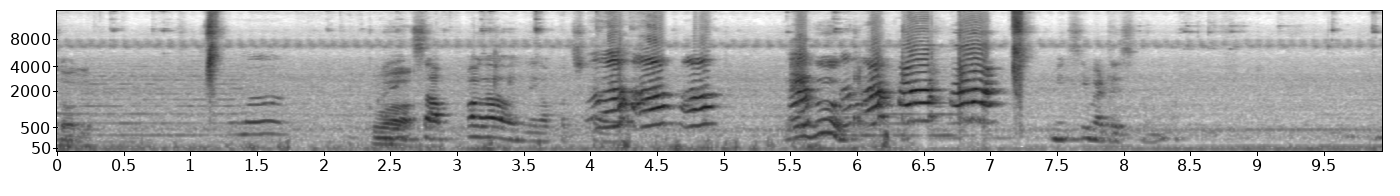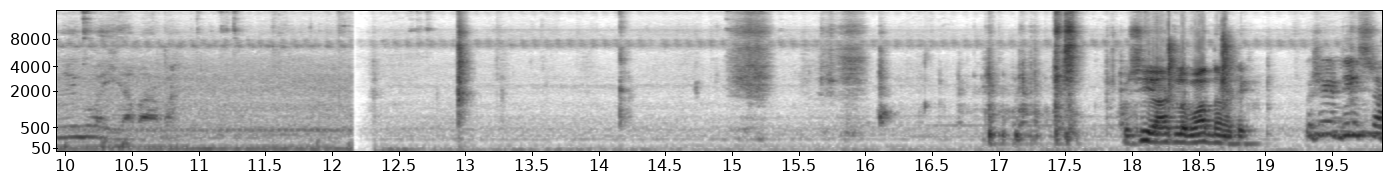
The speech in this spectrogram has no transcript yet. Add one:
చాలు. ఎక్కువ చప్పగా ఉంది లేగు మిక్సీ పట్టేసుకుంది. ఖుషి ఆటలో పోద్దాం అంటే ఖుషి తీసురా.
